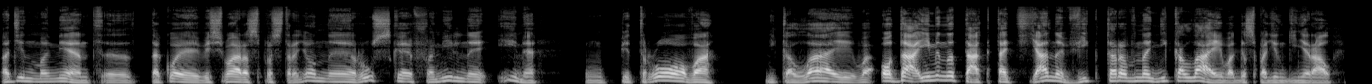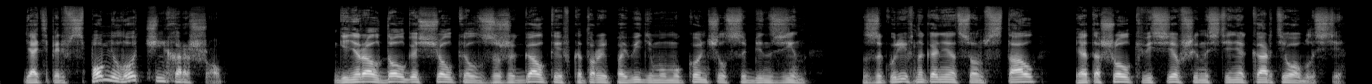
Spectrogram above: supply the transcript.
Один момент. Э, такое весьма распространенное русское фамильное имя. Петрова, Николаева. О, да, именно так. Татьяна Викторовна Николаева, господин генерал. Я теперь вспомнил очень хорошо. Генерал долго щелкал зажигалкой, в которой, по-видимому, кончился бензин. Закурив, наконец, он встал и отошел к висевшей на стене карте области.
